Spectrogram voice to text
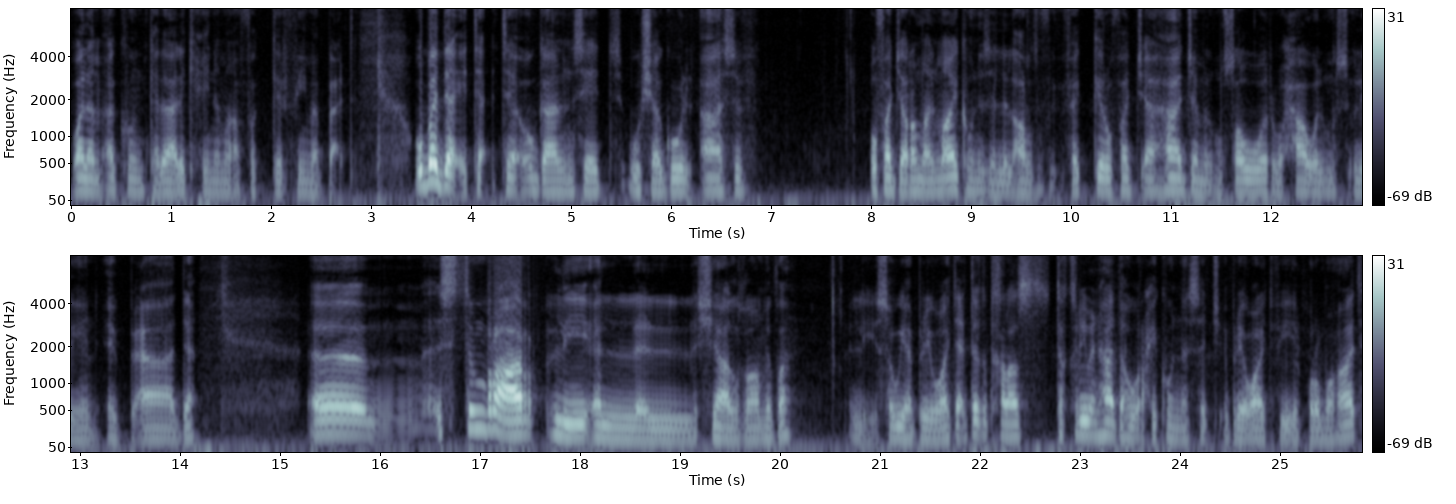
ولم أكن كذلك حينما أفكر فيما بعد. وبدأ يتأتأ وقال نسيت وش أقول آسف وفجأة رمى المايك ونزل للأرض يفكر وفجأة هاجم المصور وحاول المسؤولين إبعاده. استمرار للأشياء الغامضة اللي يسويها بري وايت. أعتقد خلاص تقريبا هذا هو راح يكون نهج بري وايت في البروموهات.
